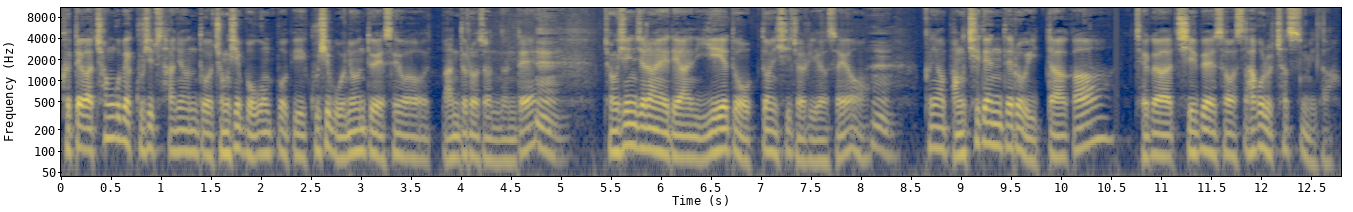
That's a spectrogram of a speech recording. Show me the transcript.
그때가 1994년도 정신보건법이 95년도에 세워 만들어졌는데 네. 정신질환에 대한 이해도 없던 시절이어서요. 네. 그냥 방치된 대로 있다가 제가 집에서 사고를 쳤습니다.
